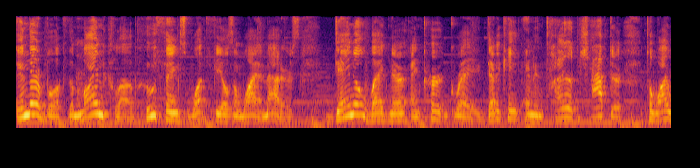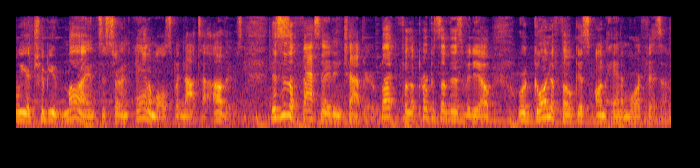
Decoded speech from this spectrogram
In their book, The Mind Club, Who Thinks, What Feels, and Why It Matters, Daniel Wegner and Kurt Gray dedicate an entire chapter to why we attribute minds to certain animals but not to others. This is a fascinating chapter, but for the purpose of this video, we're going to focus on anamorphism.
